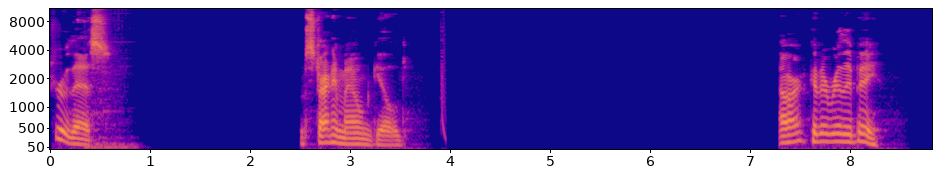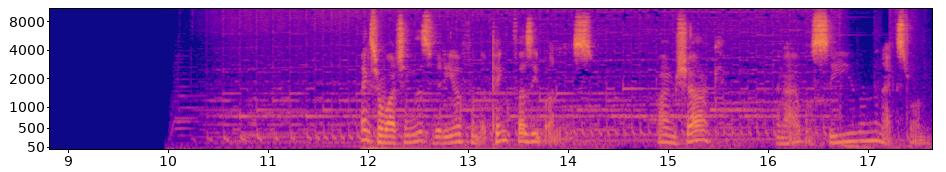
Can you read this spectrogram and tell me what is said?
Screw this. I'm starting my own guild. How hard could it really be? Thanks for watching this video from the Pink Fuzzy Bunnies. I'm Shock, and I will see you in the next one.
